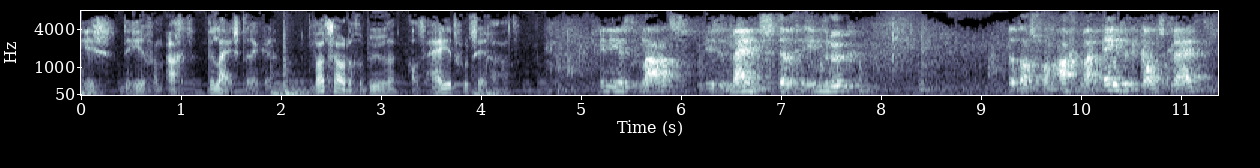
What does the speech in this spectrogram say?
is de heer Van Acht de lijsttrekker. Wat zou er gebeuren als hij het voor het zeggen had? In de eerste plaats is het mijn stellige indruk dat als Van Acht maar even de kans krijgt,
